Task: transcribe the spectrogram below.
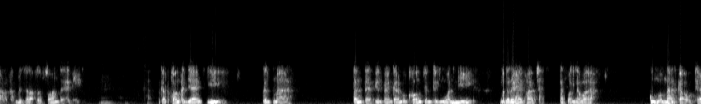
ากหรอกครับไม่สลับซับซ้อนเลยอันนี้อืมครับกับความขัดแย้งที่เกิดมา ตั้งแต่เปลี่ยนแปลงการปกครองจนถึงวันนี้ มันก็ได้ให้ภาพชัดผลแล้วว่ากลุ่มอำนาจเก่าแท้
